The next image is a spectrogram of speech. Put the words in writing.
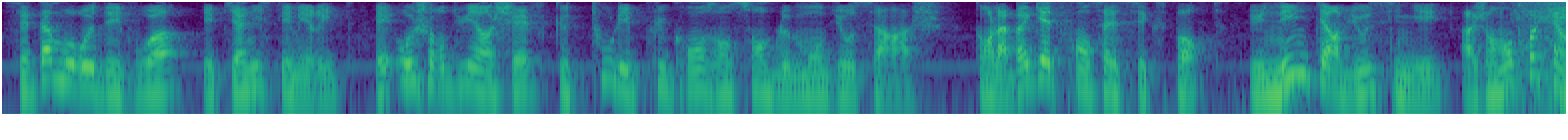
cet amoureux des voix et pianiste émérite est aujourd'hui un chef que tous les plus grands ensembles mondiaux s'arrachent. Quand la baguette française s'exporte, une interview signée Agent d'entretien.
